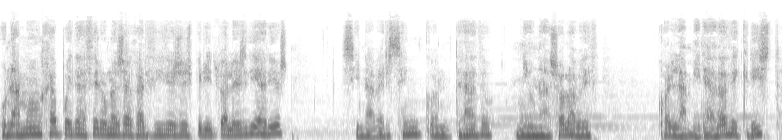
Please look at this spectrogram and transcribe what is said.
Una monja puede hacer unos ejercicios espirituales diarios sin haberse encontrado ni una sola vez con la mirada de Cristo.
